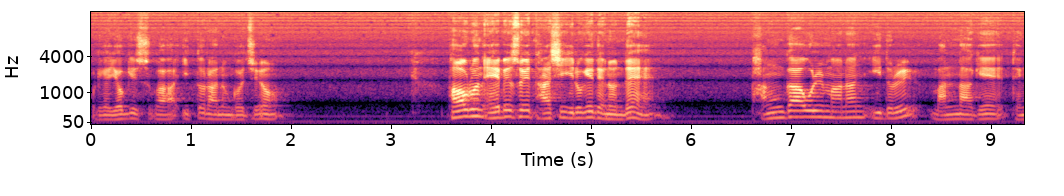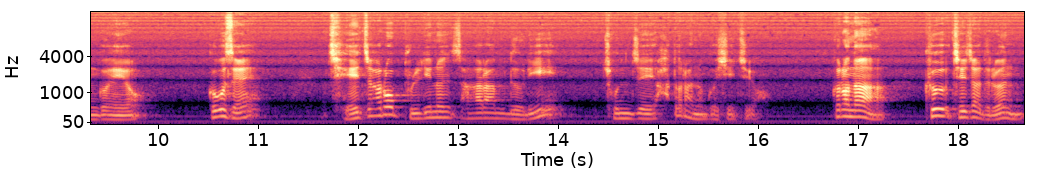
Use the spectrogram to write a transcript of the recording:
우리가 여길 수가 있더라는 거죠. 바울은 에베소에 다시 이르게 되는데 반가울 만한 이들을 만나게 된 거예요. 그곳에 제자로 불리는 사람들이 존재하더라는 것이지요. 그러나 그 제자들은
